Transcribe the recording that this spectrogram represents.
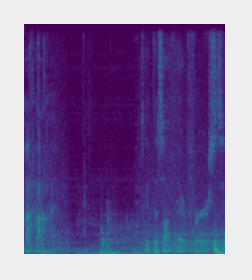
Aha. Let's get this off of there first.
